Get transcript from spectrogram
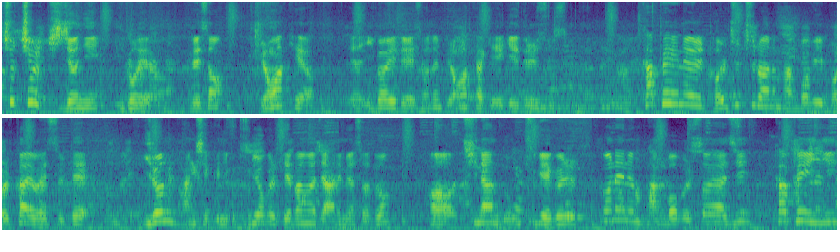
추출 기전이 이거예요. 그래서 명확해요. 예, 이거에 대해서는 명확하게 얘기해 드릴 수 있습니다. 카페인을 덜 추출하는 방법이 뭘까요? 했을 때 이런 방식, 그러니까 부력을 개방하지 않으면서도 어, 진한 농축액을 꺼내는 방법을 써야지 카페인이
